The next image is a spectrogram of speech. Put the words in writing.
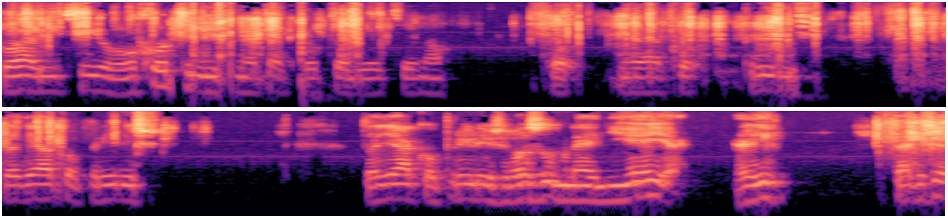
koalíciu ochotných, no tak toto viete, no to nejako príliš, to nejako príliš, to nejako príliš rozumné nie je. Hej? Takže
